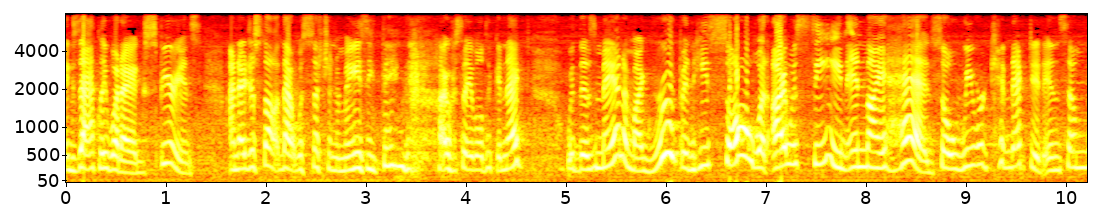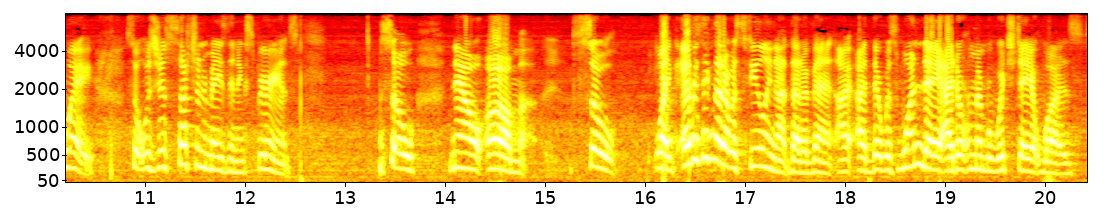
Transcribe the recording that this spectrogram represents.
exactly what i experienced. And i just thought that was such an amazing thing that i was able to connect with this man in my group and he saw what i was seeing in my head. So we were connected in some way. So it was just such an amazing experience. So now um so like everything that I was feeling at that event. I, I, there was one day I don't remember which day it was.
